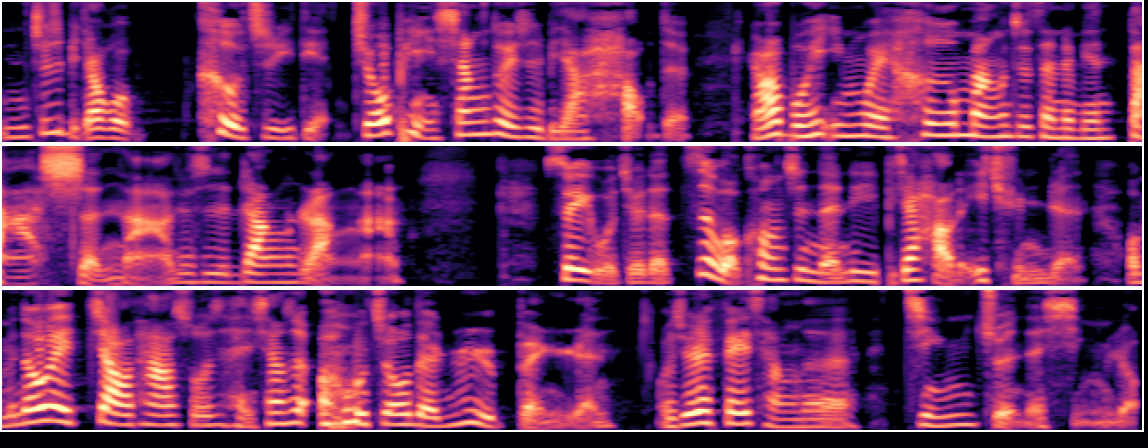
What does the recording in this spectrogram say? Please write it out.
嗯，就是比较克制一点，酒品相对是比较好的，然后不会因为喝茫就在那边大声啊，就是嚷嚷啊。所以我觉得自我控制能力比较好的一群人，我们都会叫他说很像是欧洲的日本人，我觉得非常的精准的形容。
